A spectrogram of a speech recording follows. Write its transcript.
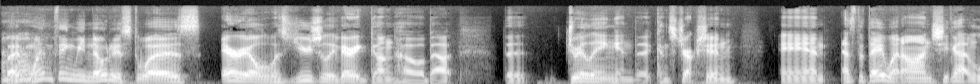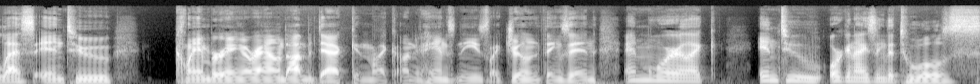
But Uh-huh. one thing we noticed was Ariel was usually very gung ho about the drilling and the construction. And as the day went on, she got less into clambering around on the deck and like on your hands and knees, like drilling things in, and more like into organizing the tools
